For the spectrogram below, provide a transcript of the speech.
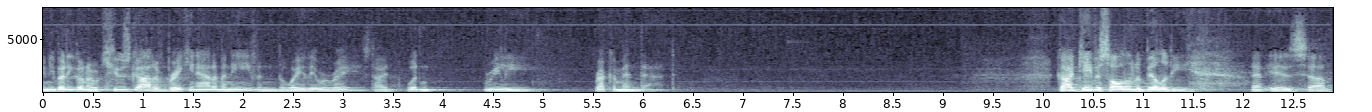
Anybody going to accuse God of breaking Adam and Eve and the way they were raised? I wouldn't really recommend that. God gave us all an ability that is, um,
